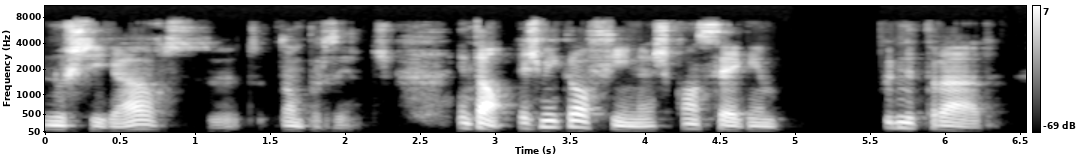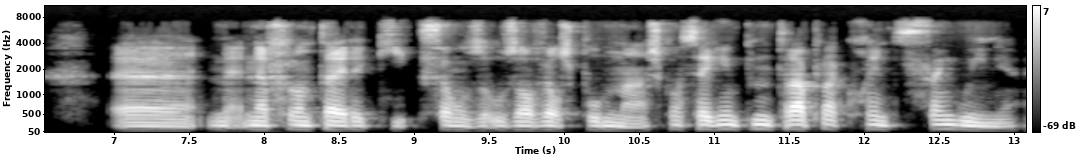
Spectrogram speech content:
nos cigarros, eh, estão presentes. Então, as microfinas conseguem penetrar uh, na, na, fronteira aqui, que são os, os alvéolos pulmonares, conseguem penetrar para a corrente sanguínea.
